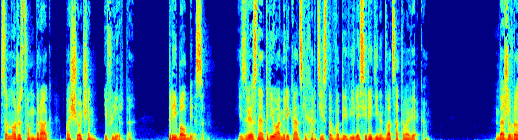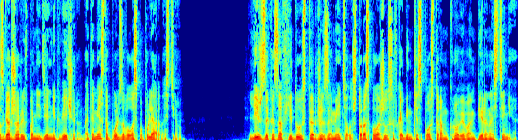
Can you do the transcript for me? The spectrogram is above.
со множеством драк, пощечин и флирта. Три балбеса. Известное трио американских артистов водевиля середины 20 века. Даже в разгар жары в понедельник вечером это место пользовалось популярностью. Лишь заказав еду, Стерджи заметил, что расположился в кабинке с постером крови вампира на стене.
